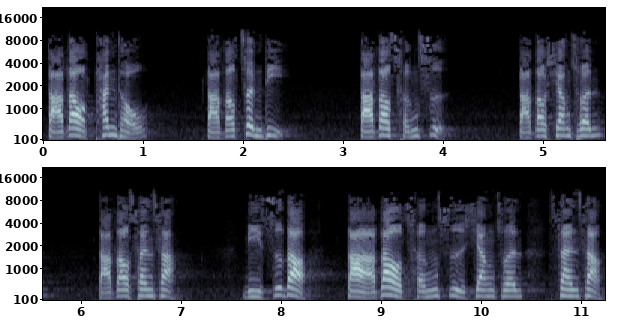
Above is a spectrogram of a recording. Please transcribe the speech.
打到滩头，打到阵地，打到城市，打到乡村，打到山上。你知道，打到城市、乡村、山上，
